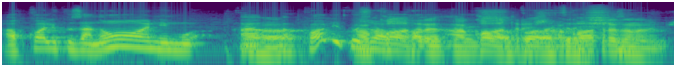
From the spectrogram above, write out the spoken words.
Alcoólicos Anônimos. Aham. Alcoólicos ou Alcoólatra, alcoólatras? alcoólatras, Alcoólatras. alcoólatras anônimos.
